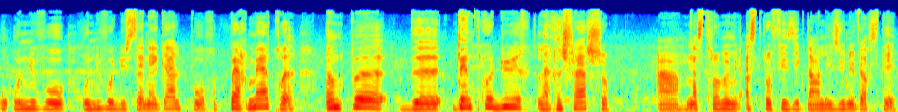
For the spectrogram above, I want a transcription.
au, au, niveau, au niveau du Sénégal pour permettre un peu d'introduire la recherche en astronomie, astrophysique dans les universités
